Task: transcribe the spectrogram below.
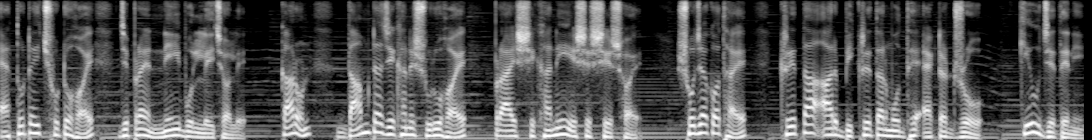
এতটাই ছোট হয় যে প্রায় নেই বললেই চলে। কারণ দামটা যেখানে শুরু হয়, প্রায় সেখানেই এসে শেষ হয়। সোজা কথায়, ক্রেতা আর বিক্রেতার মধ্যে একটা ড্র, কেউ জেতেনি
